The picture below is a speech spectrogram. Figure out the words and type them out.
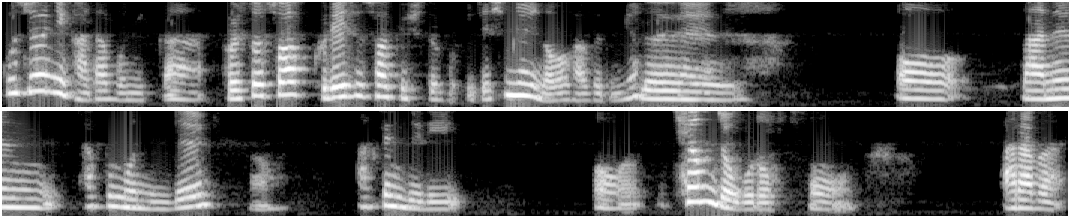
꾸준히 가다 보니까 벌써 수학 그레이스 수학 교실도 이제 10년이 넘어가거든요. 네. 어, 많은 학부모님들, 어, 학생들이, 어, 체험적으로, 어, 알아봐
